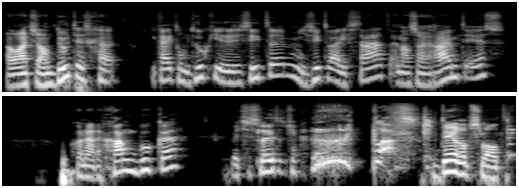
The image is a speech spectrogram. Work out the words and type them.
En wat je dan doet is, ga- je kijkt om het hoekje, je ziet hem, je ziet waar hij staat. En als er ruimte is, gewoon naar de gang boeken, met je sleuteltje, rrr, klas, deur op slot.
